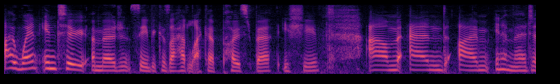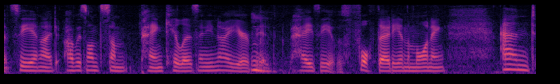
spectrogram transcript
I went into emergency because I had like a post-birth issue, um, and I'm in emergency, and I, I was on some painkillers, and you know you're a bit hazy. It was 4:30 in the morning, and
